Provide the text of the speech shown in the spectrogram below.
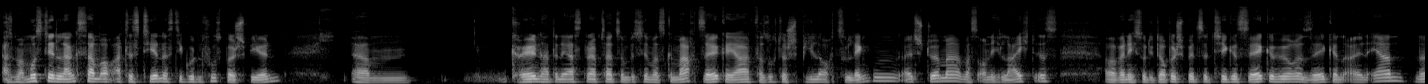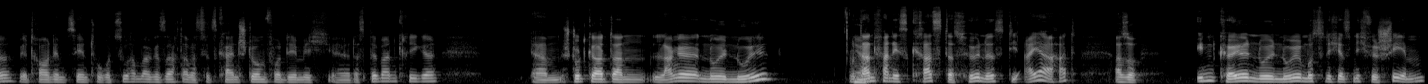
also man muss denen langsam auch attestieren, dass die guten Fußball spielen. Ähm, Köln hat in der ersten Halbzeit so ein bisschen was gemacht. Selke, ja, hat versucht, das Spiel auch zu lenken als Stürmer, was auch nicht leicht ist. Aber wenn ich so die Doppelspitze Tigges Selke höre, Selke in allen Ehren, ne? wir trauen dem zehn Tore zu, haben wir gesagt, aber es ist jetzt kein Sturm, vor dem ich äh, das Bibbern kriege. Ähm, Stuttgart dann lange 0-0. Und ja. dann fand ich es krass, dass Hoeneß die Eier hat. Also in Köln 0-0 musst du dich jetzt nicht für schämen.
